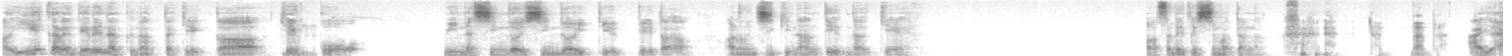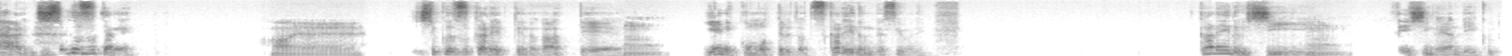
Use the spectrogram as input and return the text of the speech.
あ、家から出れなくなった結果、うん。結構みんなしんどいしんどいって言ってた、あの時期なんて言うんだっけ？忘れてしまったな。な、なんだ？あ、いやあ、自粛疲れあ、え自粛疲れっていうのがあっうん、家にこもってると疲れるんですよね。疲れるし、うん。精神が病んでいく。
